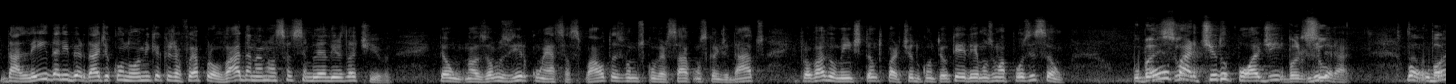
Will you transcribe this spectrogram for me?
da Lei da Liberdade Econômica, que já foi aprovada na nossa Assembleia Legislativa. Então, nós vamos vir com essas pautas, vamos conversar com os candidatos e provavelmente, tanto o partido quanto eu, teremos uma posição. O Ou o partido pode o liberar. Bom, o, Ban,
